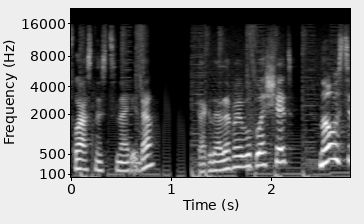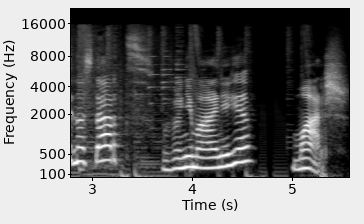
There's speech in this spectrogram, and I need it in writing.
Классный сценарий, да? Тогда давай воплощать. Новости на старт! Внимание! Марш!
